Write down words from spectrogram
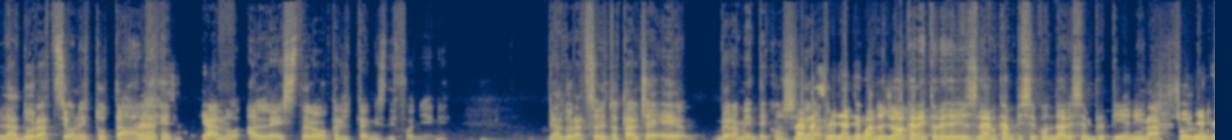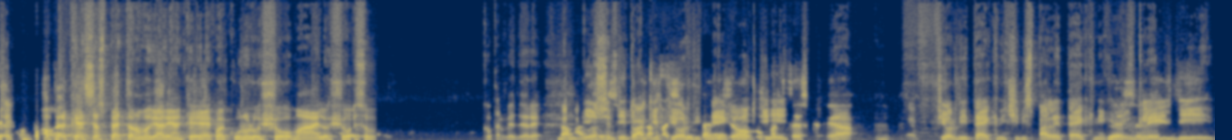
L'adorazione totale eh. che hanno all'estero per il tennis di Fognini. L'adorazione totale, cioè è veramente considerato. Beh, ma si vede anche quando gioca nei tornei degli slam, campi secondari sempre pieni. Un, un po' perché si aspettano magari anche qualcuno lo show, ma è lo show è soprattutto ecco, per vedere... No, ma io ho sentito anche fior di tecnici, che ha. Mm. Eh, fior di tecnici, di spalle tecniche, sì, inglesi,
